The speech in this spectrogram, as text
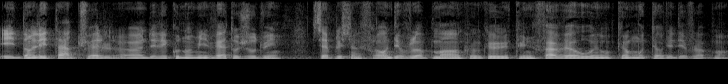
Et dans l'état actuel euh, de l'économie verte aujourd'hui, c'est plus un frein au développement qu'une faveur ou qu'un moteur de développement.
